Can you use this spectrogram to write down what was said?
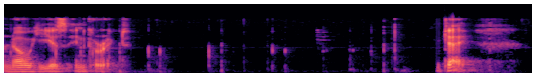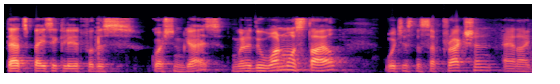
no, he is incorrect. Okay, that's basically it for this question, guys. I'm going to do one more style, which is the subtraction, and I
